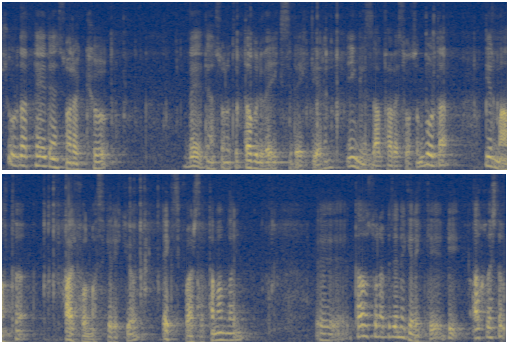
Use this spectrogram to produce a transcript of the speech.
Şurada P'den sonra Q, V'den sonra da W ve X'i de ekleyelim. İngiliz alfabesi olsun. Burada 26 harf olması gerekiyor. Eksik varsa tamamlayın. Ee, daha sonra bize ne gerekli? Bir arkadaşlar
